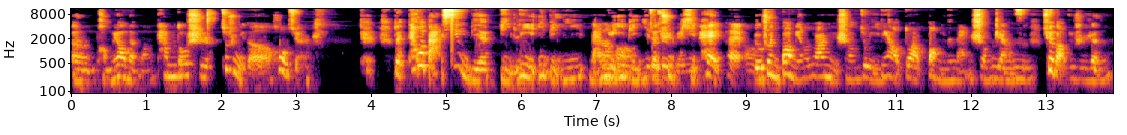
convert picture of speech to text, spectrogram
嗯朋友们呢，他们都是就是你的候选人。对，他会把性别比例一比一，男女嗯一比一的去对对对匹配。比如说你报名了多少女生，就一定要有多少报名的男生，这样子、嗯。确保就是人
